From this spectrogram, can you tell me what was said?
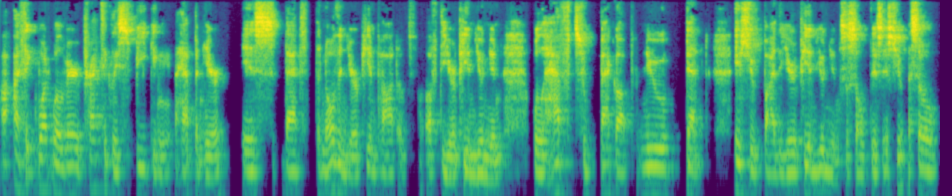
I think what will very practically speaking happen here is that the northern European part of, of the European Union will have to back up new debt issued by the European Union to solve this issue. So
